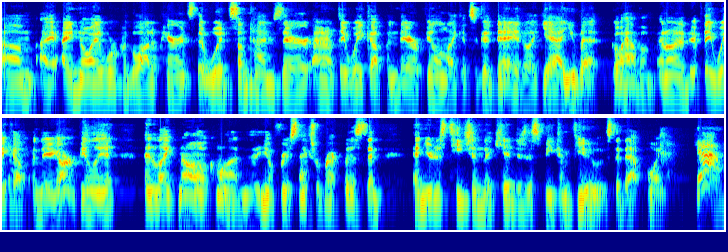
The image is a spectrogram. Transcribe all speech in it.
um, I, I, know I work with a lot of parents that would sometimes they're I don't know if they wake up and they're feeling like it's a good day. They're like, yeah, you bet, go have them. And if they wake up and they aren't feeling it, and like, no, come on, you know, fruit snacks for breakfast, and and you're just teaching the kid to just be confused at that point. Yeah,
